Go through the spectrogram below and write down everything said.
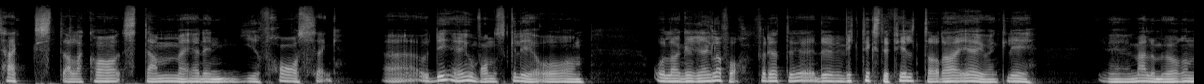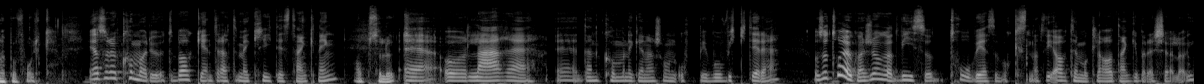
tekst eller hva stemme er det en gir fra seg. Eh, og det er jo vanskelig å, å lage regler for. For det, det viktigste filteret der er jo egentlig eh, mellom ørene på folk. Ja, så Da kommer du jo tilbake til dette med kritisk tenkning. Absolutt. Eh, og lære eh, den kommende generasjonen opp i hvor viktig det er. Og så tror jeg kanskje òg at vi som tror vi er så voksne, at vi av og til må klare å tenke på det sjøl òg.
